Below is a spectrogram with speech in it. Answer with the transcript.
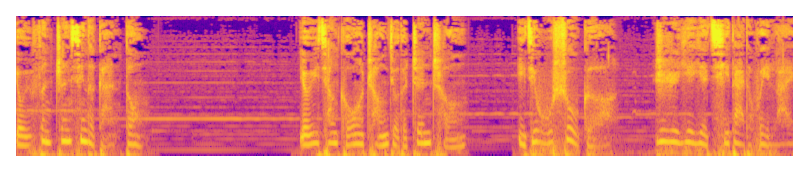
有一份真心的感动。有一腔渴望长久的真诚，以及无数个日日夜夜期待的未来。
